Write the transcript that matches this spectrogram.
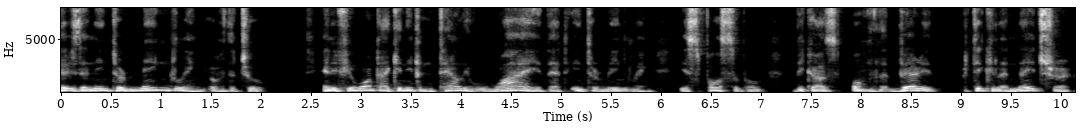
There is an intermingling of the two. And if you want, I can even tell you why that intermingling is possible because of the very particular nature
